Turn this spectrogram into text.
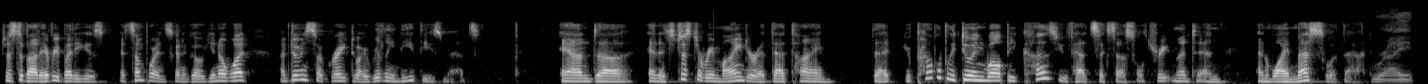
just about everybody is at some point is going to go, you know what? I'm doing so great. Do I really need these meds? And uh, and it's just a reminder at that time that you're probably doing well because you've had successful treatment and and why mess with that? Right.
